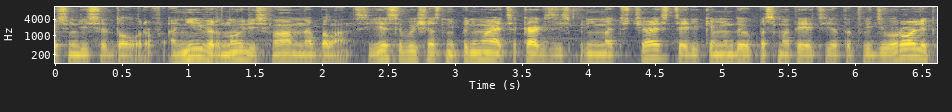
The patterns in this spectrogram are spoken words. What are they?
80 долларов, они вернулись вам на баланс. Если вы сейчас не понимаете, как здесь принимать участие, рекомендую посмотреть этот видеоролик.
